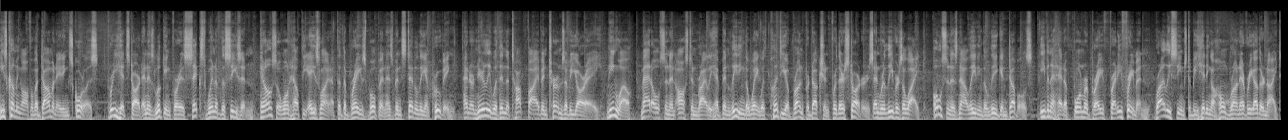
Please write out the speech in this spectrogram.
He's coming off of a dominating scoreless, three-hit start and is looking for his sixth win of the season. It also won't help the A's lineup that the Braves bullpen has been steadily improving and are nearly within the top five in terms of ERA. Meanwhile, Matt Olson and Austin Riley have been leading the way with plenty of run production for their starters and relievers alike. Olson is now leading the league in doubles, even ahead of former Brave Freddie Freeman. Riley seems to be hitting a home run every other night,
